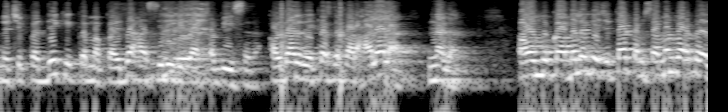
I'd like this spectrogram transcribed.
نه چې په دې کې کومه پیدا حاصلېږي دا خبيث سره او دا د کس د پر حلاله نه ده او مقابله کې چې تا کم سمن ورکړې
